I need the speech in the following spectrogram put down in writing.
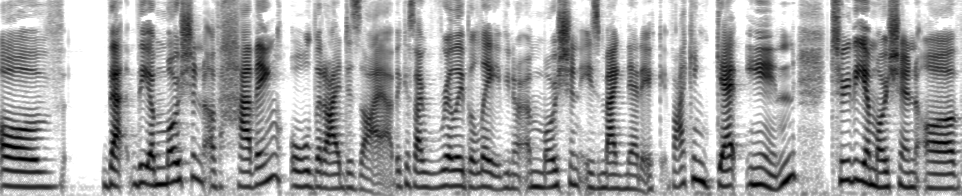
of that the emotion of having all that I desire because I really believe, you know, emotion is magnetic. If I can get in to the emotion of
